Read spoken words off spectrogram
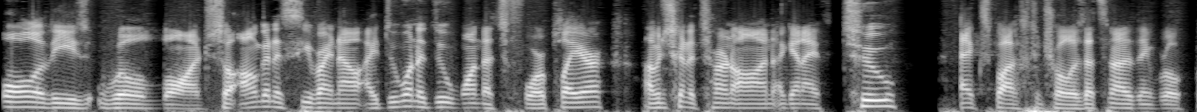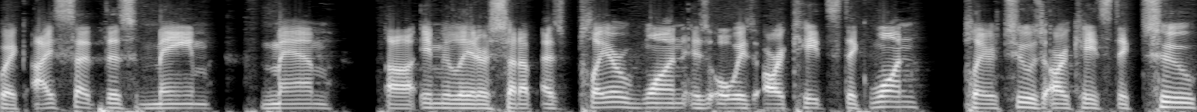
all of these will launch. So I'm going to see right now. I do want to do one that's four player. I'm just going to turn on, again, I have two Xbox controllers. That's another thing, real quick. I set this MAME, MAM uh, emulator setup as player one is always arcade stick one, player two is arcade stick two,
